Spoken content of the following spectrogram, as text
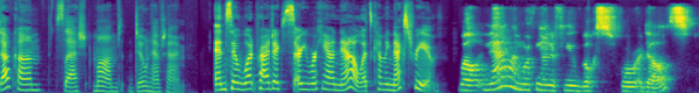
dot com slash moms don't have time. And so what projects are you working on now? What's coming next for you? Well, now I'm working on a few books for adults.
